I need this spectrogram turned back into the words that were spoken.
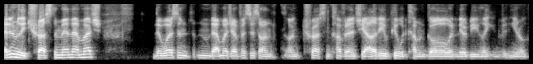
I didn't really trust the men that much. There wasn't that much emphasis on, on trust and confidentiality. People would come and go and there'd be like, you know,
